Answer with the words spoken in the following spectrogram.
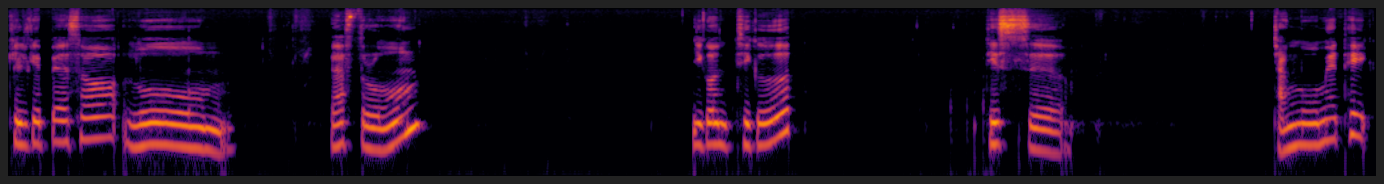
길게 빼서 room bathroom 이건 디귿 this 장모음의 take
